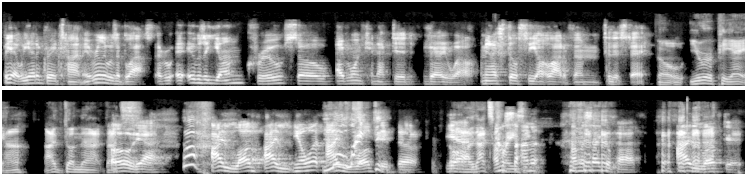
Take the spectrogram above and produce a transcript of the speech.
But yeah, we had a great time. It really was a blast. Every, it was a young crew, so everyone connected very well. I mean, I still see a lot of them to this day. So you were a PA, huh? I've done that. That's, oh yeah, I love. I you know what? You I loved it? it, though. Oh, yeah, Oh, that's I'm A, crazy. I'm, a, I'm a psychopath. I loved it.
